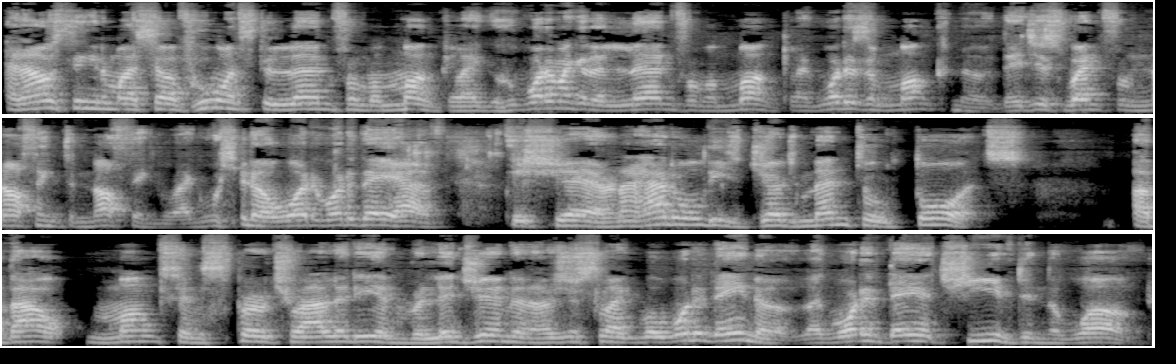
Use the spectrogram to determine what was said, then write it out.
And I was thinking to myself, who wants to learn from a monk? Like, what am I going to learn from a monk? Like, what does a monk know? They just went from nothing to nothing. Like, you know, what, what do they have to share? And I had all these judgmental thoughts about monks and spirituality and religion. And I was just like, well, what do they know? Like, what have they achieved in the world?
